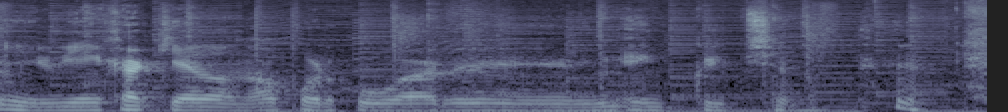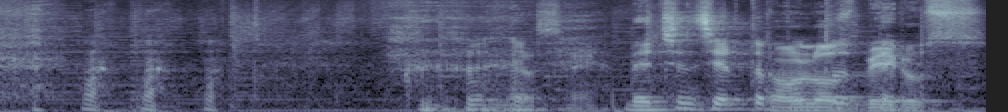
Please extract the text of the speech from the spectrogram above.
Y bien hackeado, ¿no? Por jugar en Encryption. Sé. De hecho, en cierto Todos punto los te- virus.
